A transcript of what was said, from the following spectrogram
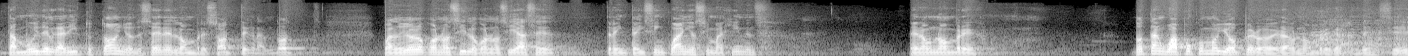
está muy delgadito Toño de ser el hombrezote grandote. Cuando yo lo conocí, lo conocí hace 35 años, imagínense. Era un hombre, no tan guapo como yo, pero era un hombre grande, sí,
